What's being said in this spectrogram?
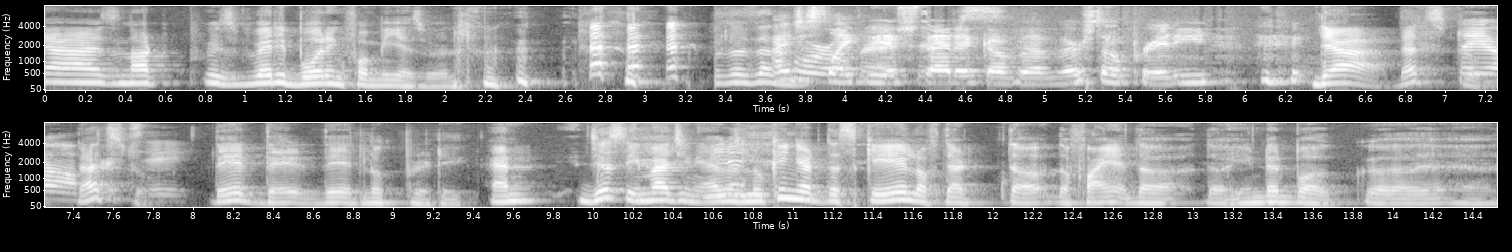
yeah, it's not. It's very boring for me as well. I just like old the aesthetic of them. They're so pretty. yeah, that's true. They are that's pretty. true. They they they look pretty. And just imagine, I was looking at the scale of that the the fi- the the Hindenburg uh, uh,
